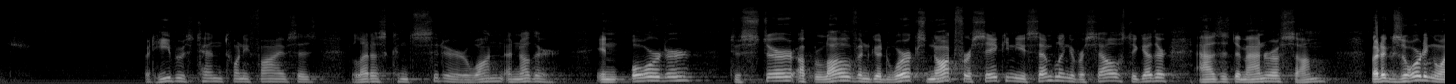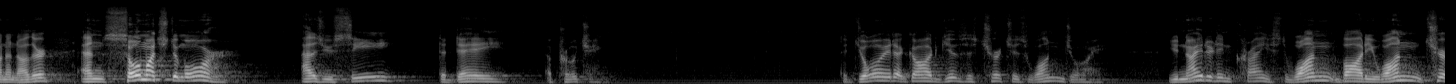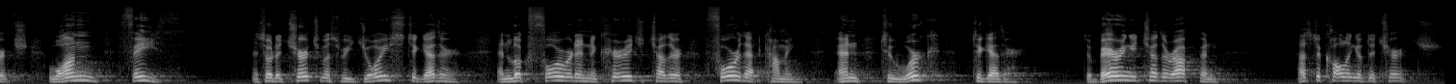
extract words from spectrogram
But Hebrews 10:25 says, "Let us consider one another in order to stir up love and good works, not forsaking the assembling of ourselves together, as is the manner of some, but exhorting one another, and so much the more as you see the day approaching." The joy that God gives His church is one joy united in Christ, one body, one church, one faith. And so the church must rejoice together and look forward and encourage each other for that coming and to work together, to bearing each other up. And that's the calling of the church.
